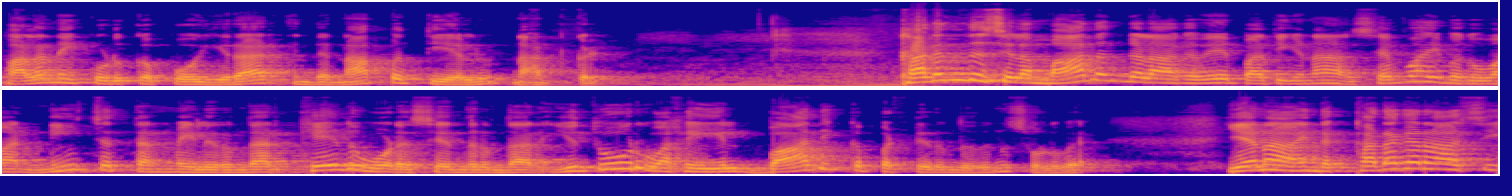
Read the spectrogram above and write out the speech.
பலனை கொடுக்க போகிறார் இந்த நாற்பத்தி ஏழு நாட்கள். கடந்த சில மாதங்களாகவே பார்த்தீங்கன்னா செவ்வாய் பகவான் நீச்சத்தன்மையில் இருந்தார் கேதுவோடு சேர்ந்திருந்தார். ஏதோ ஒரு வகையில் பாதிக்கப்பட்டிருந்ததுன்னு சொல்லுவேன். ஏன்னா இந்த கடகராசி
